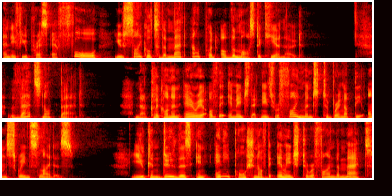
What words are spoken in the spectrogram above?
and if you press F4, you cycle to the matte output of the master keyer node. That's not bad. Now click on an area of the image that needs refinement to bring up the on-screen sliders. You can do this in any portion of the image to refine the matte,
